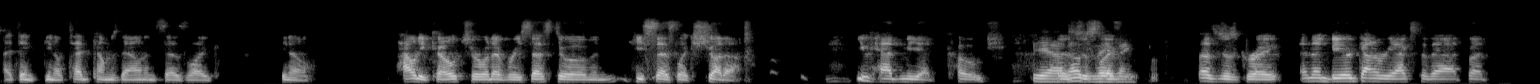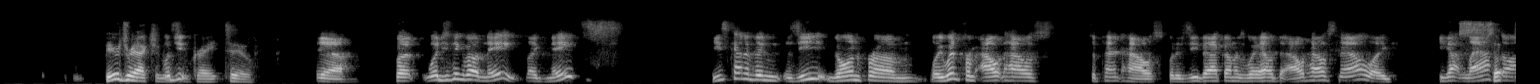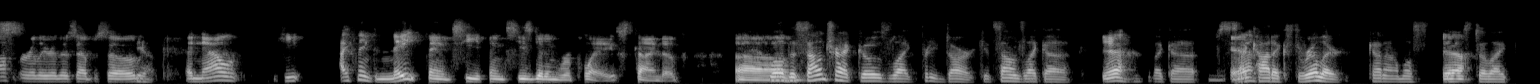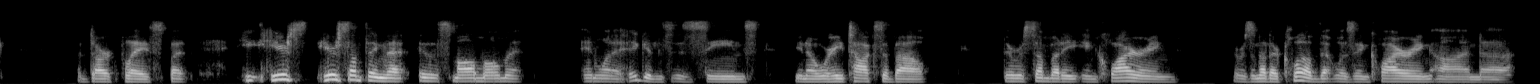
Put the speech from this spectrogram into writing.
I think you know Ted comes down and says like, you know, howdy coach or whatever he says to him, and he says like, shut up, you had me at coach. Yeah, that's just amazing. Like, that's just great. And then Beard kind of reacts to that, but Beard's reaction was great too. Yeah, but what do you think about Nate? Like Nate's, he's kind of in. Is he going from? Well, he went from outhouse to penthouse, but is he back on his way out to outhouse now? Like he got laughed so, off earlier this episode, yeah. and now he. I think Nate thinks he thinks he's getting replaced, kind of. Um, well, the soundtrack goes like pretty dark. It sounds like a yeah, like a psychotic yeah. thriller, kind of almost goes to like a dark place. But he, here's here's something that is a small moment in one of Higgins' scenes, you know, where he talks about there was somebody inquiring. There was another club that was inquiring on. Uh,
